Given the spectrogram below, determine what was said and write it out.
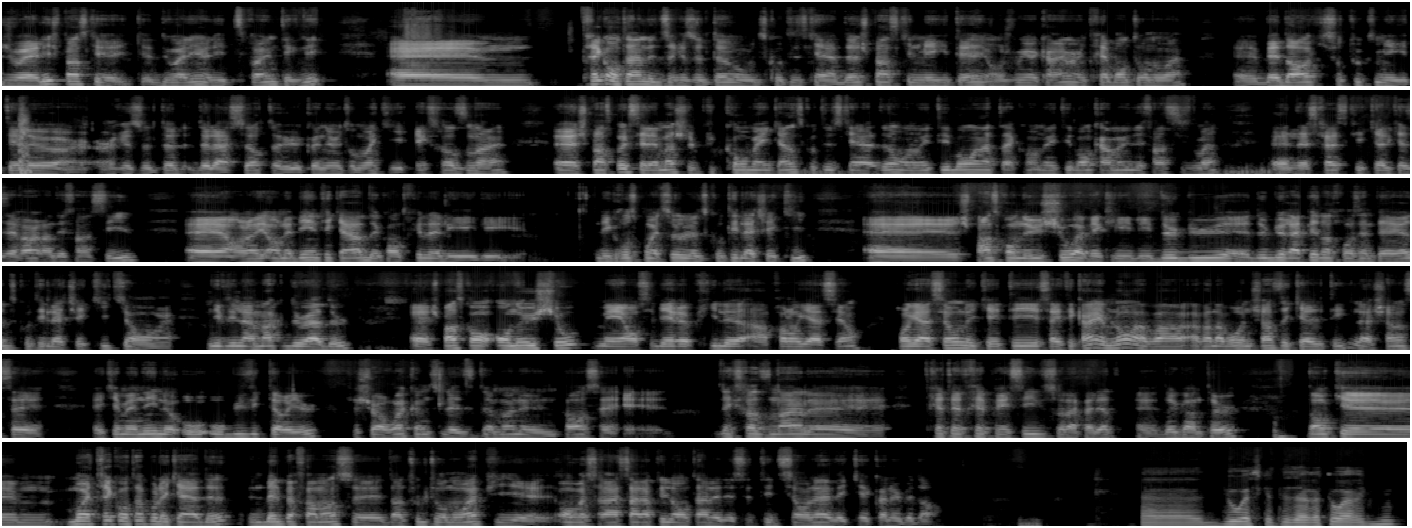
Je vais aller. Je pense que, que Doualé a des petits problèmes techniques. Euh, très content du résultat du côté du Canada. Je pense qu'il méritait. Ils ont joué quand même un très bon tournoi. Euh, Bédard, qui surtout qui méritait un, résultat de la sorte, a connu un tournoi qui est extraordinaire. Euh, je ne pense pas que c'est le match le plus convaincant du côté du Canada. On a été bon en attaque, on a été bon quand même défensivement, euh, ne serait-ce que quelques erreurs en défensive. On a, bien été capable de contrer les, les, grosses pointures du côté de la Tchéquie. Euh, je pense qu'on a eu chaud avec les, deux, buts, euh, deux buts rapides en troisième période du côté de la Tchéquie qui ont euh, nivelé la marque 2 à 2. je pense qu'on a eu chaud, mais on s'est bien repris en prolongation. Prolongation qui a été, ça a été quand même long avant, avant d'avoir une chance de qualité, la chance qui a mené au, but victorieux. Je suis roi, comme tu l'as dit, Thomas, une passe extraordinaire très, très, très précise sur la palette euh, de Gunter. Donc, euh, moi, très content pour le Canada. Une belle performance euh, dans tout le tournoi. Puis, on va s'en rappeler longtemps de cette édition-là avec Connor Bedard. D'où est-ce que tu es de retour avec nous?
